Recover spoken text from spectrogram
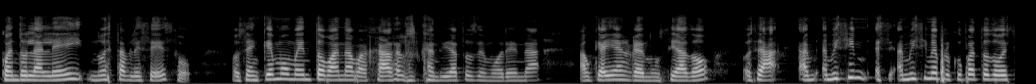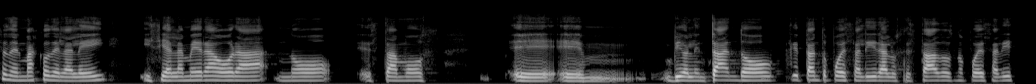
cuando la ley no establece eso. O sea, ¿en qué momento van a bajar a los candidatos de Morena, aunque hayan renunciado? O sea, a, mí, sí, a mí sí me preocupa todo esto en el marco de la ley y si a la mera hora no estamos eh, em, violentando, qué tanto puede salir a los estados, no puede salir.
